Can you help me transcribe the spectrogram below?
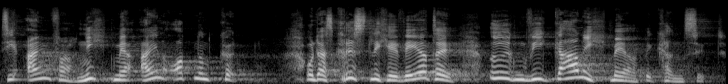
sie einfach nicht mehr einordnen können und dass christliche Werte irgendwie gar nicht mehr bekannt sind.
